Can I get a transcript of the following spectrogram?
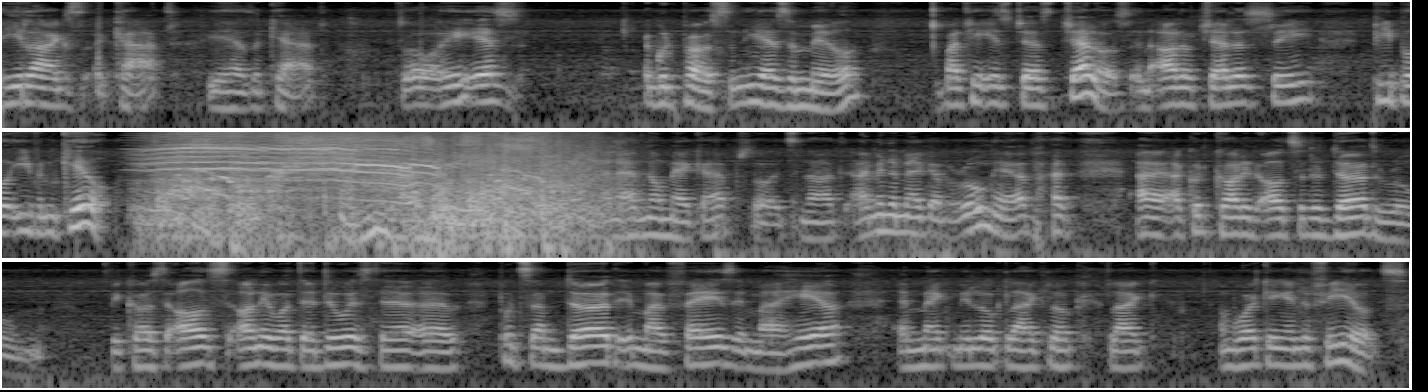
he likes a cat. He has a cat. So he is a good person. He has a mill, but he is just jealous. And out of jealousy, people even kill. And I have no makeup, so it's not. I'm in a makeup room here, but I, I could call it also the dirt room because all, only what they do is they uh, put some dirt in my face, in my hair, and make me look like look like I'm working in the fields.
